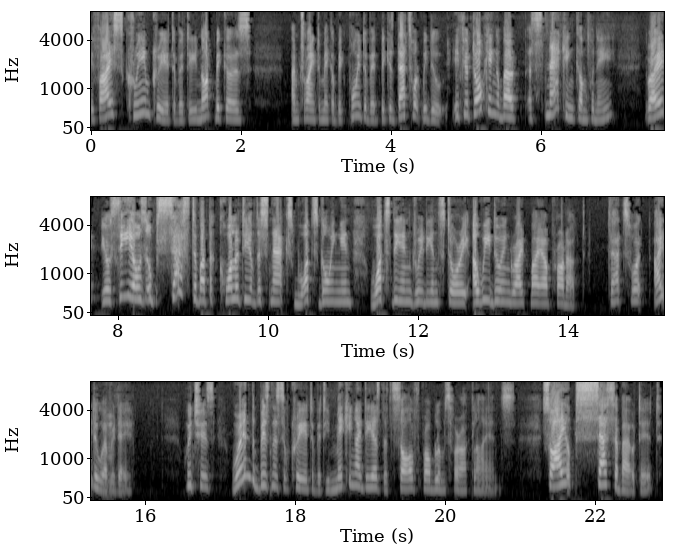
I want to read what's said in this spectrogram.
if I scream creativity, not because I'm trying to make a big point of it, because that's what we do. If you're talking about a snacking company, right, your CEO is obsessed about the quality of the snacks, what's going in, what's the ingredient story, are we doing right by our product? That's what I do hmm. every day, which is we're in the business of creativity, making ideas that solve problems for our clients. So I obsess about it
